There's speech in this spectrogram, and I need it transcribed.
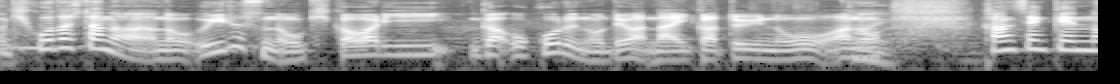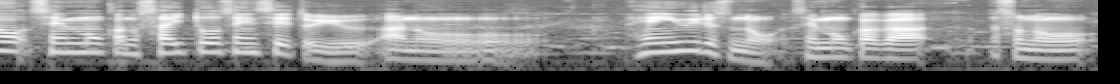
あ聞こうとしたのはあのウイルスの置き換わりが起こるのではないかというのをあの、はい感染研の専門家の斉藤先生というあの変異ウイルスの専門家がその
